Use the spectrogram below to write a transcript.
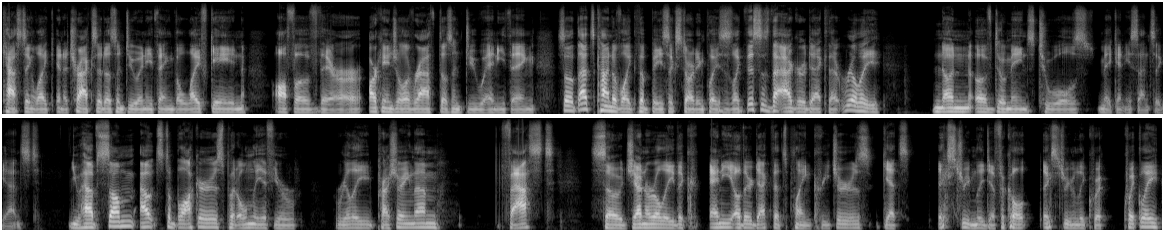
casting like an Atraxa doesn't do anything. The life gain off of their Archangel of Wrath doesn't do anything. So that's kind of like the basic starting places. Like this is the aggro deck that really none of Domain's tools make any sense against. You have some outs to blockers, but only if you're really pressuring them fast. So generally, the any other deck that's playing creatures gets extremely difficult, extremely quick quickly.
